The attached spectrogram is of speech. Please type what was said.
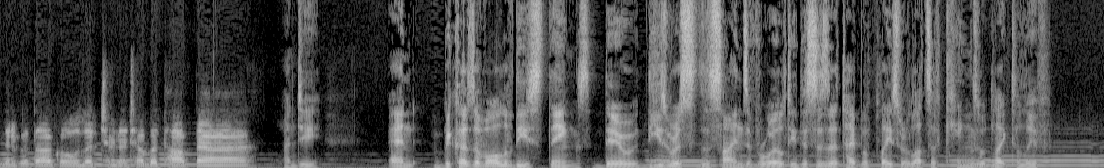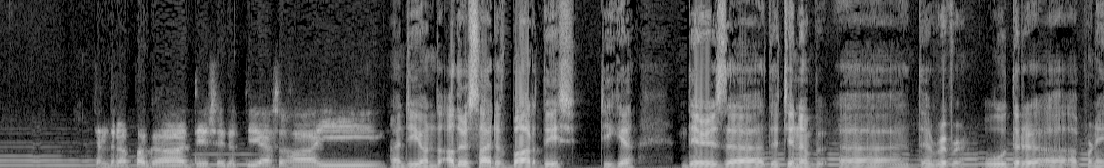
ਨਿਰਗਤਾ ਕੋ ਲਛਣ ਛਬ ਥਾਪੈ Anji. And because of all of these things, there these were the signs of royalty. This is a type of place where lots of kings would like to live. ਚੰਦਰ ਭਗਾ ਦੇਸ਼ ਦਿੱਤੀਆ ਸੁਹਾਈ Anji, on the other side of Bardesh, ठीक है, there's uh, the Chinab, uh, the river. उधर uh, अपने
